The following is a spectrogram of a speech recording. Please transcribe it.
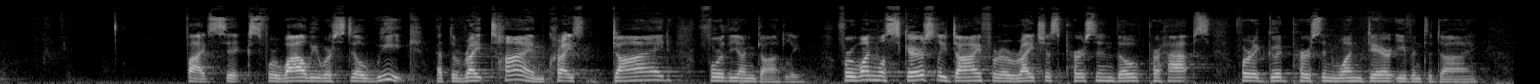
5 6 for while we were still weak at the right time Christ died for the ungodly for one will scarcely die for a righteous person, though perhaps for a good person one dare even to die.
